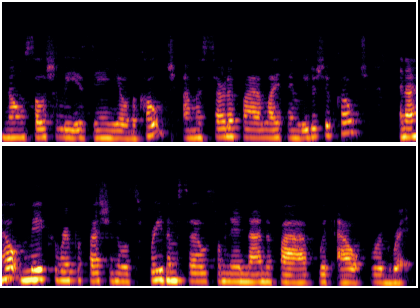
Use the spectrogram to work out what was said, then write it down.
known socially as Danielle the Coach. I'm a certified life and leadership coach, and I help mid career professionals free themselves from their nine to five without regret.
